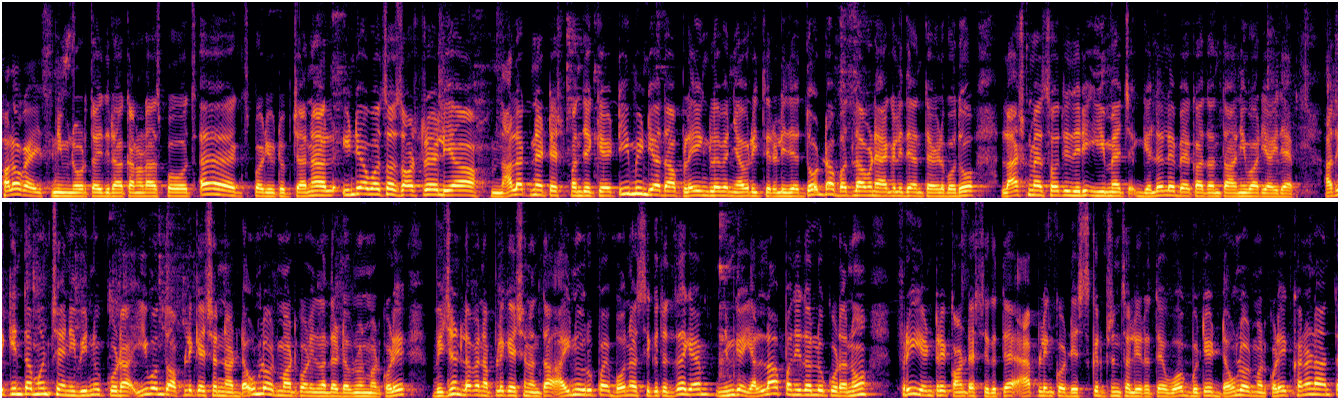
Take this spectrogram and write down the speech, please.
ಹಲೋ ಗೈಸ್ ನೀವು ನೋಡ್ತಾ ಇದ್ದೀರಾ Kannada sports expert YouTube channel India versus Australia ನಾಲ್ಕನೇ ಟೆಸ್ಟ್ ಪಂದ್ಯಕ್ಕೆ ಟೀಮ್ ಇಂಡಿಯಾದ ಪ್ಲೇಯಿಂಗ್ ಲೆವೆನ್ ಯಾವ ರೀತಿ ಇರಲಿದೆ, ದೊಡ್ಡ ಬದಲಾವಣೆ ಆಗಲಿದೆ ಅಂತ ಹೇಳ್ಬೋದು. ಲಾಸ್ಟ್ ಮ್ಯಾಚ್ ಸೋತಿದ್ದೀರಿ, ಈ ಮ್ಯಾಚ್ ಗೆಲ್ಲಲೇಬೇಕಾದಂಥ ಅನಿವಾರ್ಯ ಇದೆ. ಅದಕ್ಕಿಂತ ಮುಂಚೆ ನೀವು ಇನ್ನೂ ಕೂಡ ಈ ಒಂದು ಅಪ್ಲಿಕೇಶನ್ನ ಡೌನ್ಲೋಡ್ ಮಾಡ್ಕೊಂಡಿಲ್ಲ ಅಂದರೆ ಡೌನ್ಲೋಡ್ ಮಾಡ್ಕೊಳ್ಳಿ. ವಿಷನ್ ಲೆವೆನ್ ಅಪ್ಲಿಕೇಶನ್ ಅಂತ ಐನೂರು ರೂಪಾಯಿ ಬೋನಸ್ ಸಿಗುತ್ತೆ. ಜೊತೆಗೆ ನಿಮಗೆ ಎಲ್ಲ ಪಂದ್ಯದಲ್ಲೂ ಕೂಡ ಫ್ರೀ ಎಂಟ್ರಿ ಕಾಂಟೆಸ್ಟ್ ಸಿಗುತ್ತೆ. ಆ್ಯಪ್ ಲಿಂಕು ಡಿಸ್ಕ್ರಿಪ್ಷನ್ಸಲ್ಲಿ ಇರುತ್ತೆ. ಹೋಗ್ಬಿಟ್ಟು ಡೌನ್ಲೋಡ್ ಮಾಡ್ಕೊಳ್ಳಿ. ಕನ್ನಡ ಅಂತ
